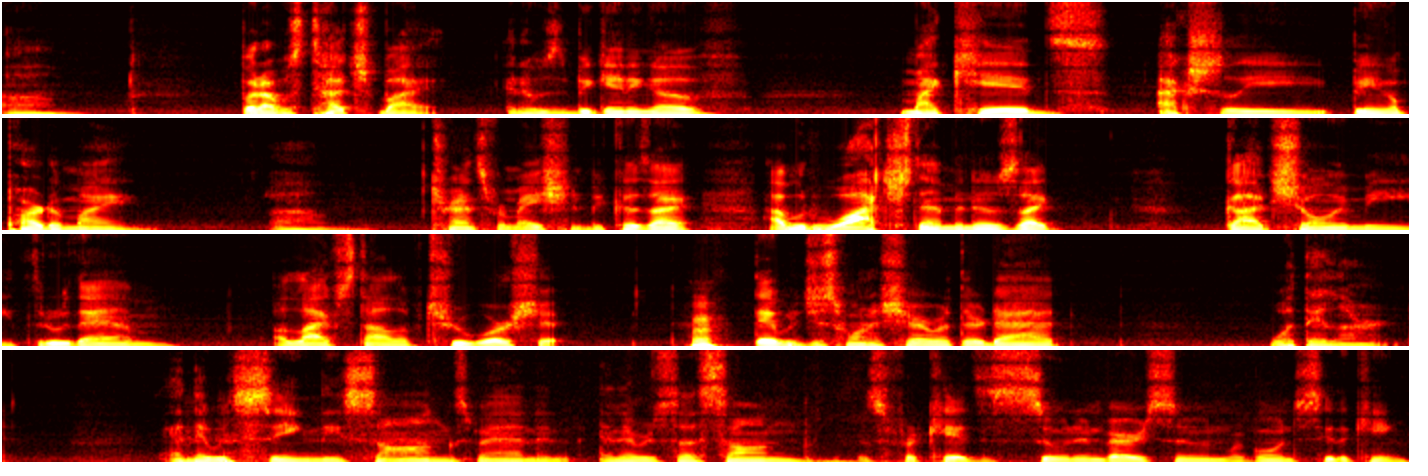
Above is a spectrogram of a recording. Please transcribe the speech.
um, but I was touched by it, and it was the beginning of my kids actually being a part of my um, transformation because I I would watch them, and it was like God showing me through them a lifestyle of true worship. Huh. They would just want to share with their dad what they learned and they would sing these songs, man. And, and there was a song, it's for kids. Soon and very soon, we're going to see the King.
